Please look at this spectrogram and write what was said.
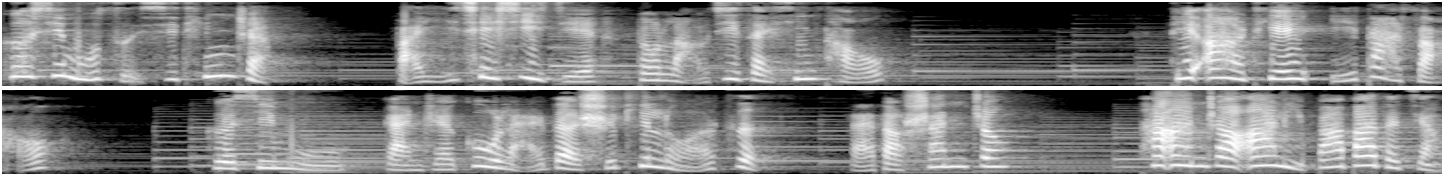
戈西姆仔细听着，把一切细节都牢记在心头。第二天一大早，戈西姆赶着雇来的十匹骡子来到山中，他按照阿里巴巴的讲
